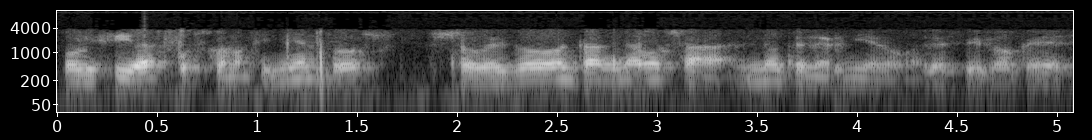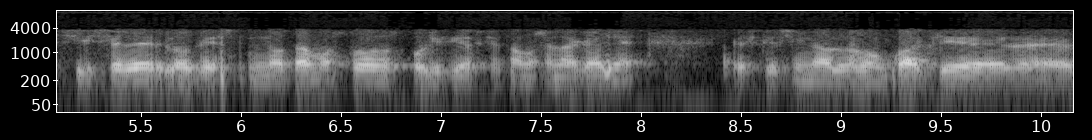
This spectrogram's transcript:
policías pues conocimientos sobre todo encaminados a no tener miedo. Es decir, lo que sí se ve, lo que notamos todos los policías que estamos en la calle, es que si no hablo con cualquier eh,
